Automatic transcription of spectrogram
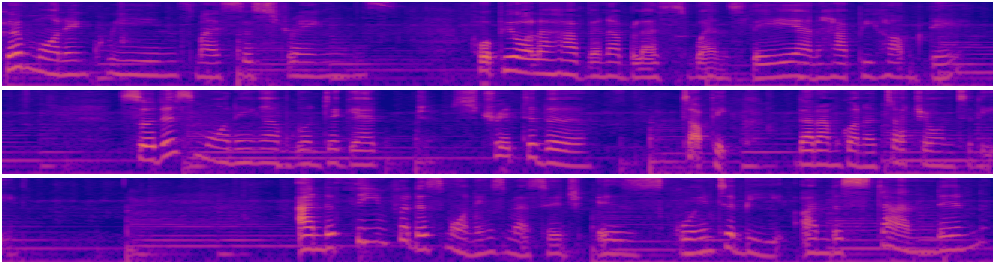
Good morning, Queens, my sisterings. Hope you all are having a blessed Wednesday and happy hump day. So, this morning I'm going to get straight to the topic that I'm going to touch on today. And the theme for this morning's message is going to be understanding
